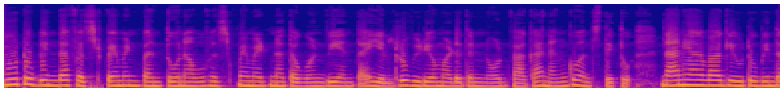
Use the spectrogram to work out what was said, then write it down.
ಯೂಟ್ಯೂಬಿಂದ ಫಸ್ಟ್ ಪೇಮೆಂಟ್ ಬಂತು, ನಾವು ಫಸ್ಟ್ ಪೇಮೆಂಟ್ನ ತೊಗೊಂಡ್ವಿ ಅಂತ ಎಲ್ಲರೂ ವಿಡಿಯೋ ಮಾಡೋದನ್ನು ನೋಡುವಾಗ ನನಗೂ ಅನಿಸ್ತಿತ್ತು. ನಾನು ಯಾವಾಗ ಯೂಟ್ಯೂಬಿಂದ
